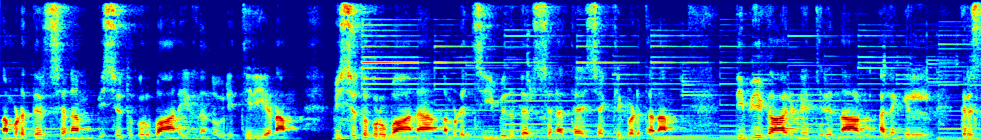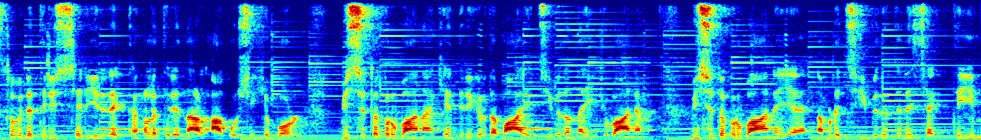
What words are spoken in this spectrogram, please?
നമ്മുടെ ദർശനം വിശുദ്ധ കുർബാനയിൽ നിന്ന് ഉരുത്തിരിയണം. വിശുദ്ധ കുർബാന നമ്മുടെ ജീവിത ദർശനത്തെ ശക്തിപ്പെടുത്തണം. ദിവ്യകാരുണ്യ തിരുനാൾ അല്ലെങ്കിൽ ക്രിസ്തുവിന്റെ തിരുശരീര രക്തങ്ങളുടെ തിരുനാൾ ആഘോഷിക്കുമ്പോൾ വിശുദ്ധ കുർബാന കേന്ദ്രീകൃതമായ ജീവിതം നയിക്കുവാനും വിശുദ്ധ കുർബാനയെ നമ്മുടെ ജീവിതത്തിന്റെ ശക്തിയും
